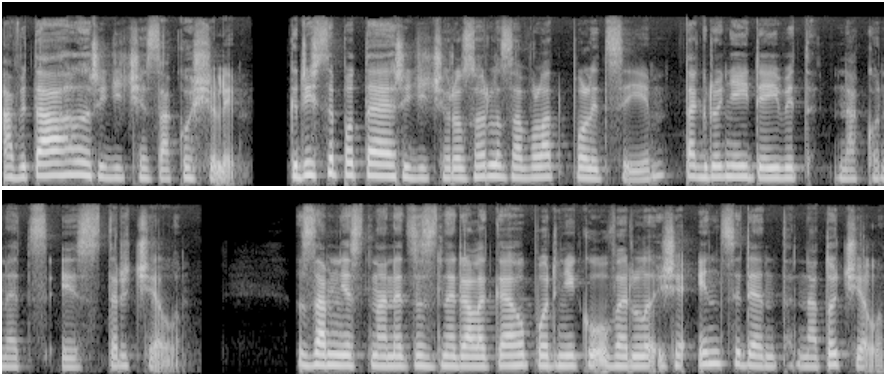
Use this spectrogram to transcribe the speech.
a vytáhl řidiče za košily. Když se poté řidič rozhodl zavolat policii, tak do něj David nakonec i strčil. Zaměstnanec z nedalekého podniku uvedl, že incident natočil.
